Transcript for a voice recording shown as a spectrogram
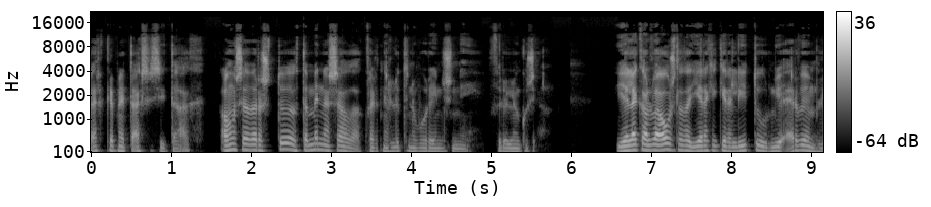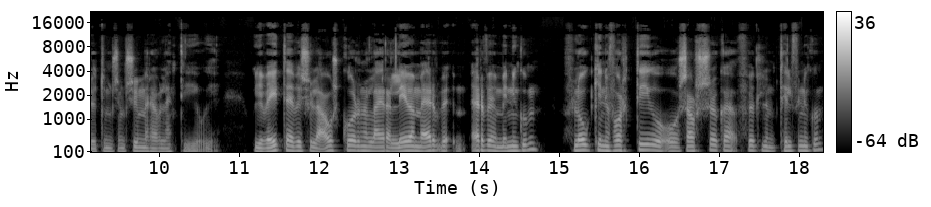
verkefni dagsins í dag á þess að vera stöðugt að minna sig á það hvernig hlutinu voru einu sinni fyrir löngu síðan. Ég legg alveg áslag að ég er ekki að gera lítið úr mjög erfiðum hlutum sem sumir hafa lendi í og ég, og ég veit að vissulega áskorun að læra að lifa með erfi, erfiðum minningum flókinni fortíð og, og sársöka fullum tilfinningum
